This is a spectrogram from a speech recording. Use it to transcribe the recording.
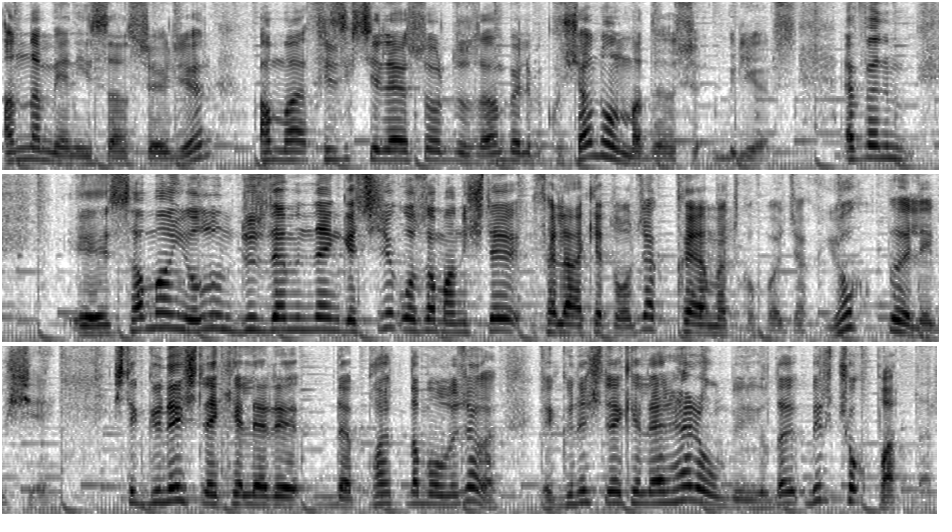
anlamayan insan söylüyor ama fizikçilere sorduğu zaman böyle bir kuşağın olmadığını biliyoruz. Efendim e, Samanyolu'nun düzleminden geçecek o zaman işte felaket olacak, kıyamet kopacak. Yok böyle bir şey. İşte güneş lekeleri de patlama olacak. E, güneş lekeleri her 11 yılda bir çok patlar.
